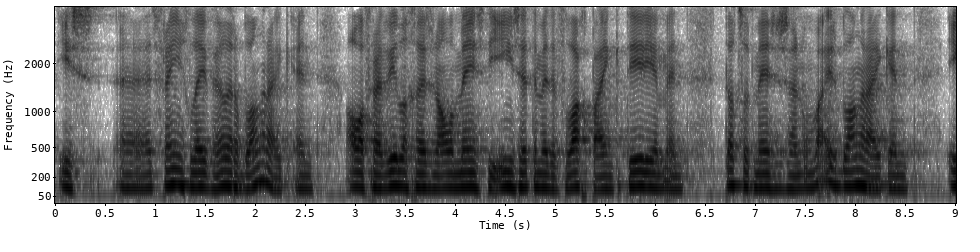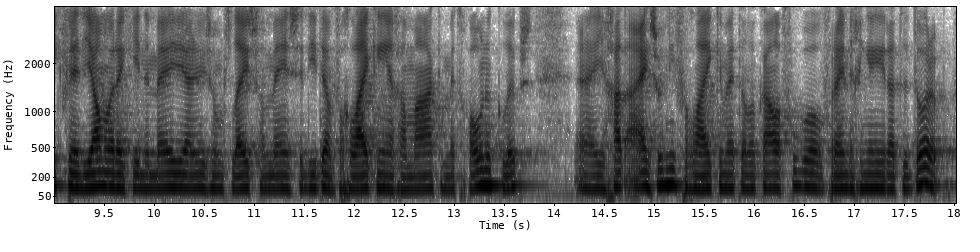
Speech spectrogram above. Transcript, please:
is eh, het verenigingsleven heel erg belangrijk. En alle vrijwilligers en alle mensen die inzetten met een vlag bij een criterium en dat soort mensen zijn onwijs belangrijk. En ik vind het jammer dat je in de media nu soms leest van mensen die dan vergelijkingen gaan maken met gewone clubs. Eh, je gaat eigenlijk ook niet vergelijken met de lokale voetbalverenigingen hier uit het dorp.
